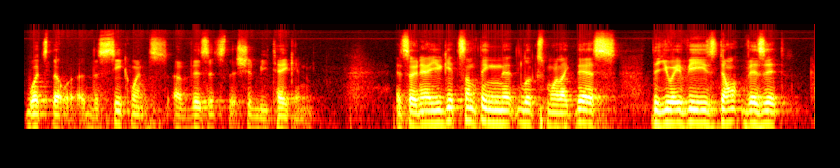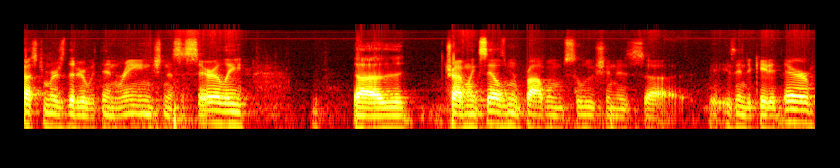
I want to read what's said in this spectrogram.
what's the, the sequence of visits that should be taken? And so now you get something that looks more like this. The UAVs don't visit customers that are within range necessarily. Uh, the traveling salesman problem solution is, uh, is indicated there.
